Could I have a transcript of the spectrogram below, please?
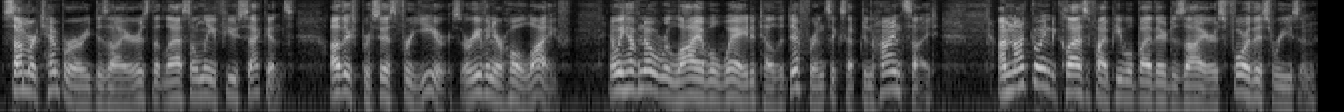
Some are temporary desires that last only a few seconds, others persist for years, or even your whole life, and we have no reliable way to tell the difference except in hindsight. I'm not going to classify people by their desires for this reason.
